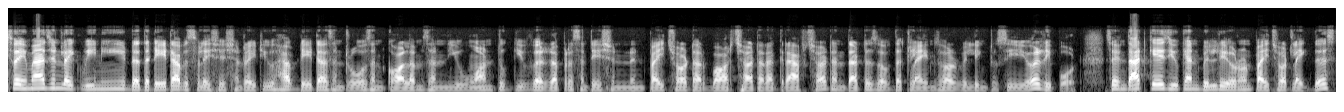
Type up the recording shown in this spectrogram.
So imagine like we need the data visualization right? You have data in rows and columns and you want to give a representation in pie chart or bar chart or a graph chart and that is how the clients are willing to see your report. So in that case you can build your own pie chart like this.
